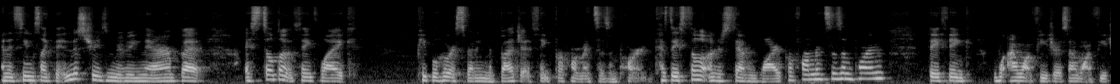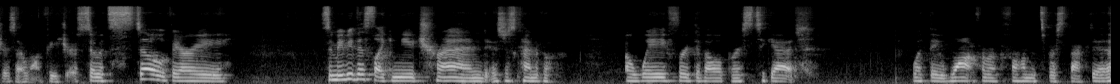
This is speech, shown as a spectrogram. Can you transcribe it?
and it seems like the industry is moving there, but I still don't think like people who are spending the budget think performance is important because they still don't understand why performance is important. They think, well, I want features, I want features, I want features. So it's still very, so maybe this like new trend is just kind of a, a way for developers to get what they want from a performance perspective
